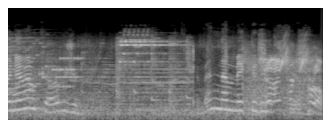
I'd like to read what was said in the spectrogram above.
Oynamıyorum ki abicim. Ya Benden beklediğim şey ya.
